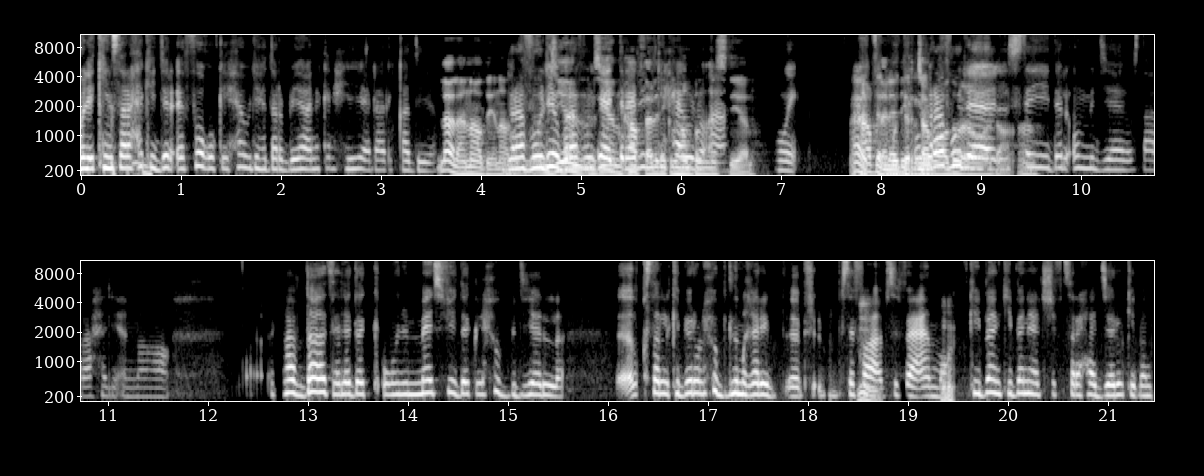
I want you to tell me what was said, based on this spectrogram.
ولكن صراحة كيدير effort وكيحاول يهضر بها أنا كنحيي على هذه القضية. لا لا ناضي ناضي. برافو ليه برافو ليه الدراري الـ humbleness ديالو oui. حافظ على ديك برافو للسيدة الأم ديالو صراحة لانها حافظات على داك ونمات فيه داك الحب ديال القصر الكبير والحب المغرب بصفة بصفة عامة. كيبان كيبان هذا الشيء في التصريحات ديالو كيبان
